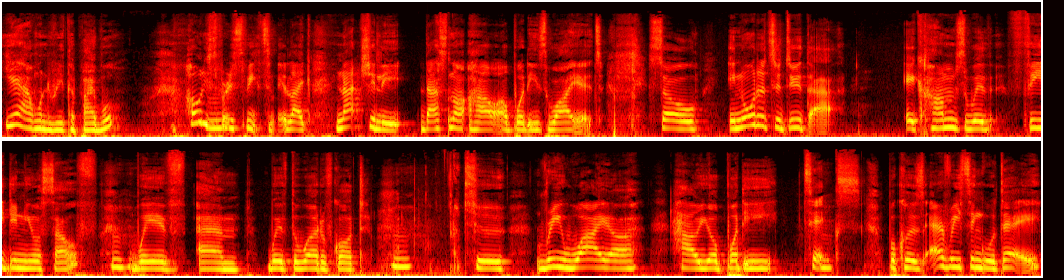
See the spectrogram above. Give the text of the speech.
"Yeah, I want to read the Bible." Holy mm. Spirit speaks to me. Like naturally, that's not how our body's wired. So, in order to do that, it comes with feeding yourself with um with the word of God to rewire how your body ticks. Because every single day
